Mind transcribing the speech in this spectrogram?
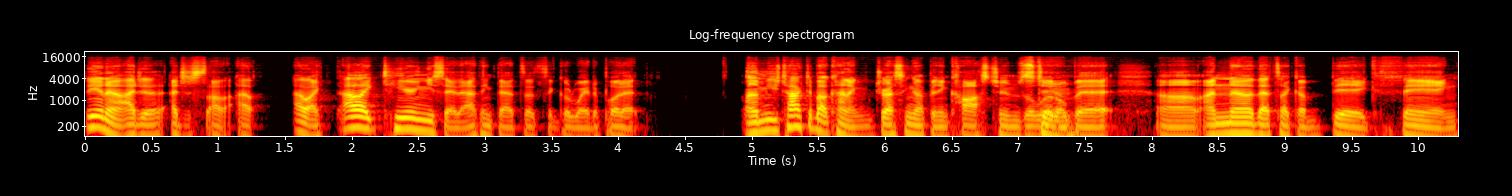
you know, I just I just I, I, I like I liked hearing you say that. I think that's that's a good way to put it. Um, you talked about kind of dressing up in costumes a Stu. little bit. Um, I know that's like a big thing.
